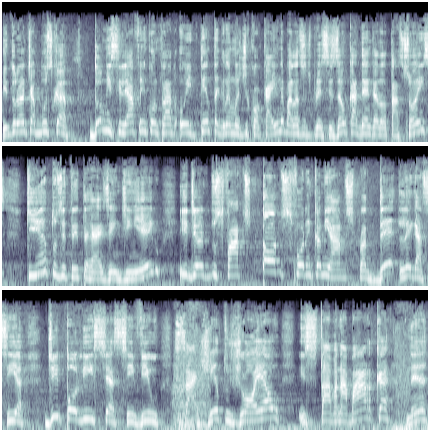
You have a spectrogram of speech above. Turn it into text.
E durante a busca domiciliar foi encontrado 80 gramas de cocaína, balança de precisão, caderno de anotações, 530 reais em dinheiro e diante dos fatos, todos foram encaminhados para delegacia de polícia civil. Sargento Joel estava na barca, né,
